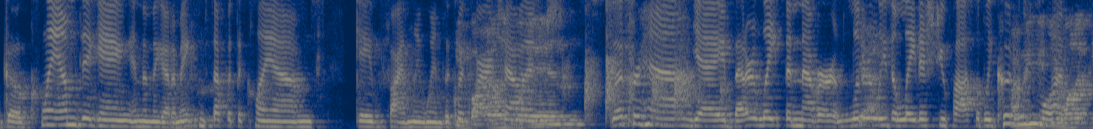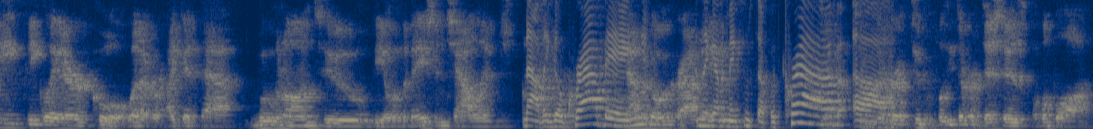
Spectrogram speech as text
go clam digging, and then they got to make some stuff with the clams. Gabe finally wins a quick fire challenge. wins. Good for him. Yay. Better late than never. Literally Yes. the latest you possibly could I mean, win if you one. want to peek, peak later, cool, whatever. I get that. Moving on to the elimination challenge. Now they go crabbing. Now we're going crabbing. and they got to make some stuff with crab. Yeah, two Uh, different, two completely different dishes. Blah blah blah.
